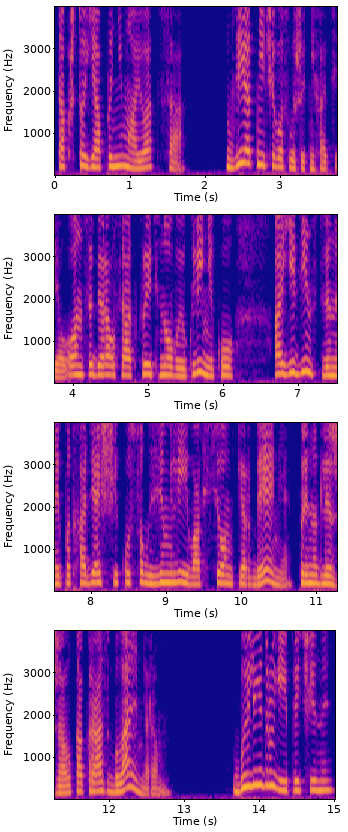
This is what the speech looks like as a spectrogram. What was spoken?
так что я понимаю отца. Дед ничего слышать не хотел. Он собирался открыть новую клинику, а единственный подходящий кусок земли во всем Кербене принадлежал как раз Блайнерам. Были и другие причины.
